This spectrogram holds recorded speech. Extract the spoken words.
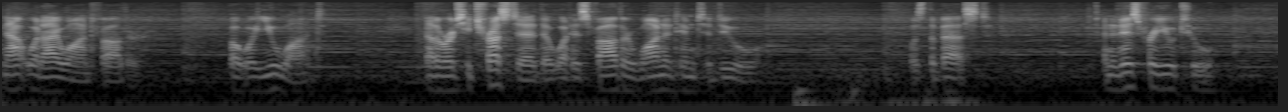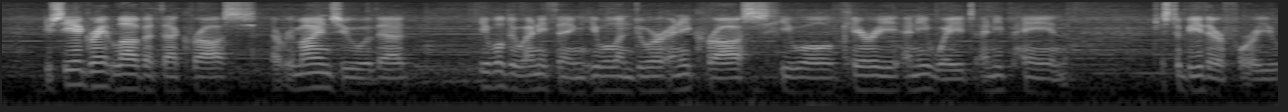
Not what I want, Father, but what you want. In other words, he trusted that what his father wanted him to do was the best. And it is for you too. You see a great love at that cross that reminds you that He will do anything. He will endure any cross. He will carry any weight, any pain, just to be there for you.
